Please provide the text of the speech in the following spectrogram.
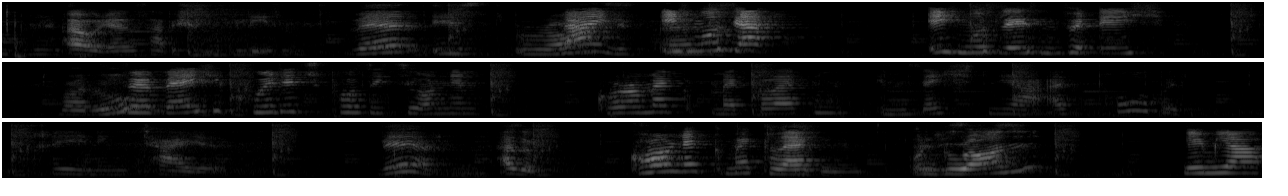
Oh ja, das habe ich schon gelesen. Wer ist Ross? Nein, ich muss ja. Ich muss lesen für dich. Warum? Für welche Quidditch-Position nimmt Cormac McLaggen im sechsten Jahr als Probe Training teil. Wer? Also, Cormac McLaggen und Ron nehmen ja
